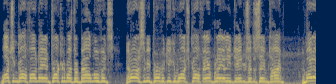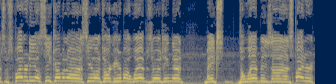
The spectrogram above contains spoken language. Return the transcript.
watching golf all day and talking about their bowel movements. It ought to be perfect. You can watch golf and play Elite Dangerous at the same time. We might have some Spider DLC coming. Uh, I see a lot of talk here about webs. The only thing that makes the web is uh, Spider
